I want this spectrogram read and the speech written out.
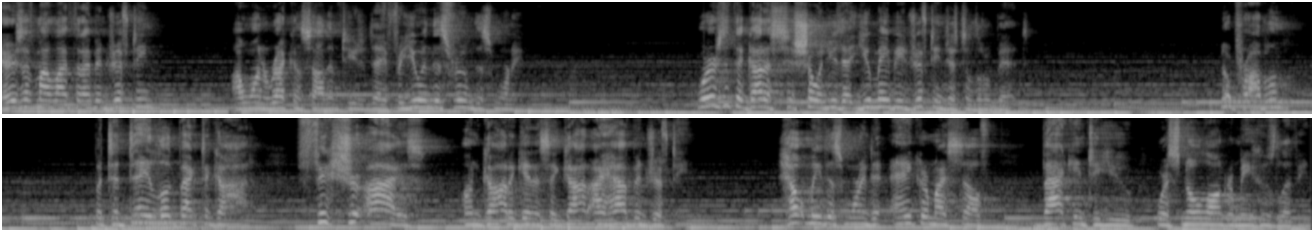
Areas of my life that I've been drifting, I want to reconcile them to you today. For you in this room this morning, where is it that God is showing you that you may be drifting just a little bit? No problem. But today, look back to God. Fix your eyes on God again and say, God, I have been drifting. Help me this morning to anchor myself back into you where it's no longer me who's living.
